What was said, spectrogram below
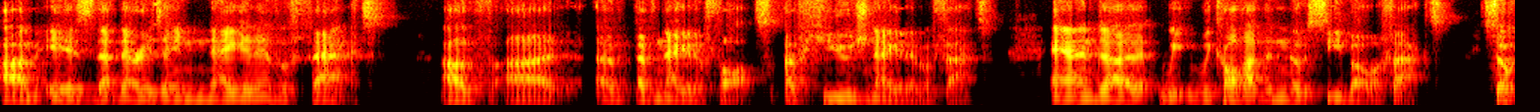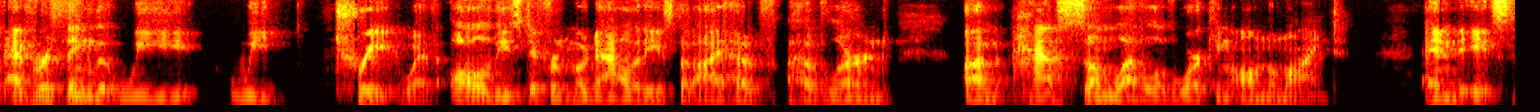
um, is that there is a negative effect of, uh, of, of, negative thoughts, of huge negative effect. And uh, we, we call that the nocebo effect. So everything that we, we treat with all of these different modalities that I have, have learned um, have some level of working on the mind. And it's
